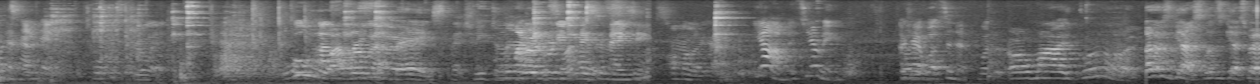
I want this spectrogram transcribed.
What's in it? Talk us through it. Ooh, us I through broke it. the. Oh my god, it already tastes amazing. Oh my god. Yum, it's yummy. Okay, what's in it? What? Oh my god. Let us guess. Let's guess. Wait.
